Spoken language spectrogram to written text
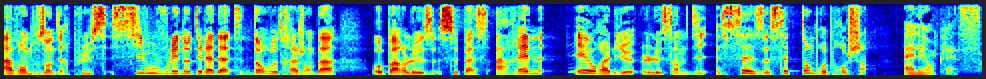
Avant de vous en dire plus, si vous voulez noter la date dans votre agenda, Eau Parleuse se passe à Rennes et aura lieu le samedi 16 septembre prochain. Allez en place.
